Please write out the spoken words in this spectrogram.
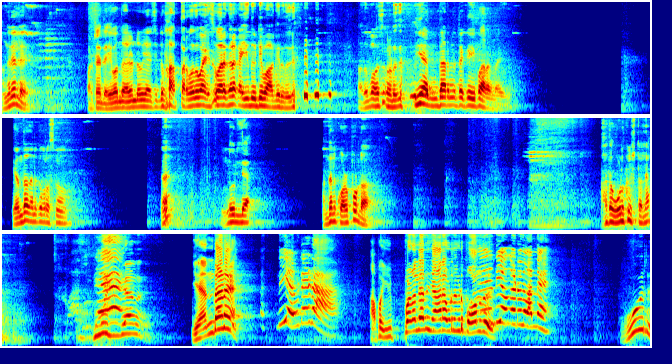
അങ്ങനെയല്ലേ? പക്ഷേ ദൈവം തരണ്ട് വിചാരിച്ചിട്ട് പത്തറുപത് വയസ്സ് വരെ കൈ നീട്ടി വാങ്ങരുത്. അത് മോശമാണ്. ഈ എന്തറിഞ്ഞിട്ടൊക്കെ ഈ പറയണത് എന്താ നിനക്ക് പ്രശ്നം? ഏ? ഒന്നുമില്ല. എന്തായാലും കുഴപ്പമുണ്ടോ? അത് ഓൾക്ക് ഇഷ്ടമല്ല. എന്താണ്? നീ എവിടെടാ? അപ്പൊ ഇപ്പോഴല്ലേ ഞാൻ അവിടെ നിന്ന് പോകുന്നത് നീ അങ്ങോട്ട് വന്നേ. ഒരു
